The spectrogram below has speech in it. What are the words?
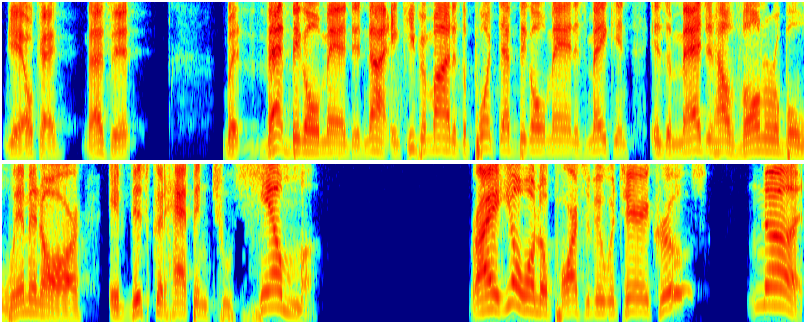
Yeah, okay, that's it. But that big old man did not. And keep in mind that the point that big old man is making is imagine how vulnerable women are if this could happen to him. Right? You don't want no parts of it with Terry Crews. None.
